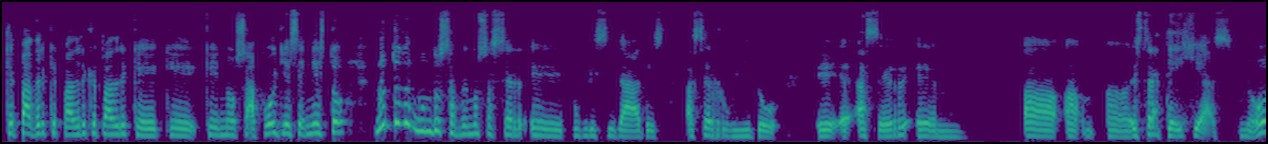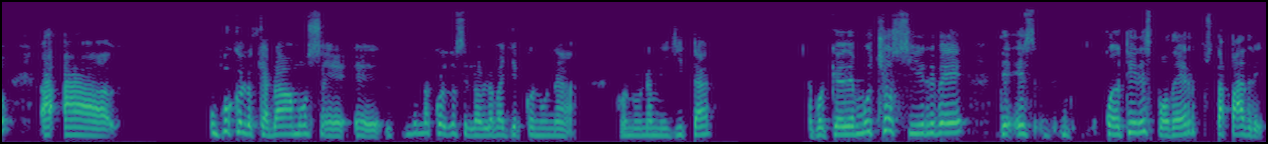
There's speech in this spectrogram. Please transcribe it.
qué padre, qué padre, qué padre que, que, nos apoyes en esto. No todo el mundo sabemos hacer publicidades, hacer ruido, hacer em, estrategias, ¿no? un poco lo que hablábamos, no me acuerdo si lo hablaba ayer con una, con una amiguita, porque de mucho sirve, cuando tienes poder, pues está padre,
